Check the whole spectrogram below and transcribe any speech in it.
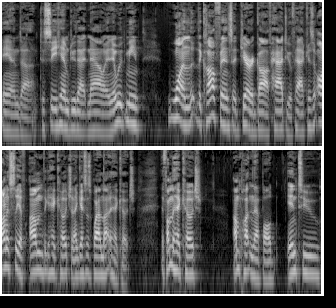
and uh, to see him do that now, and it would mean one, the confidence that Jared Goff had to have had. Because honestly, if I'm the head coach, and I guess that's why I'm not a head coach, if I'm the head coach, I'm putting that ball into,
